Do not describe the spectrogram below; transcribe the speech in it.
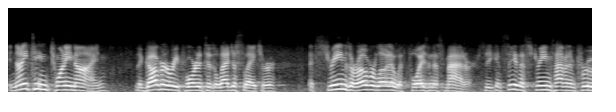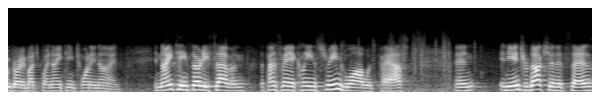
In 1929, the governor reported to the legislature that streams are overloaded with poisonous matter. So you can see the streams haven't improved very much by 1929. In 1937, the Pennsylvania Clean Streams Law was passed, and in the introduction it says,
